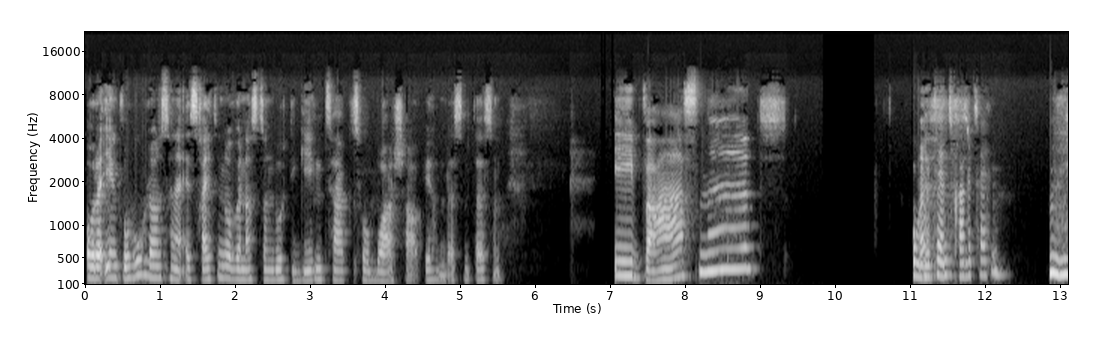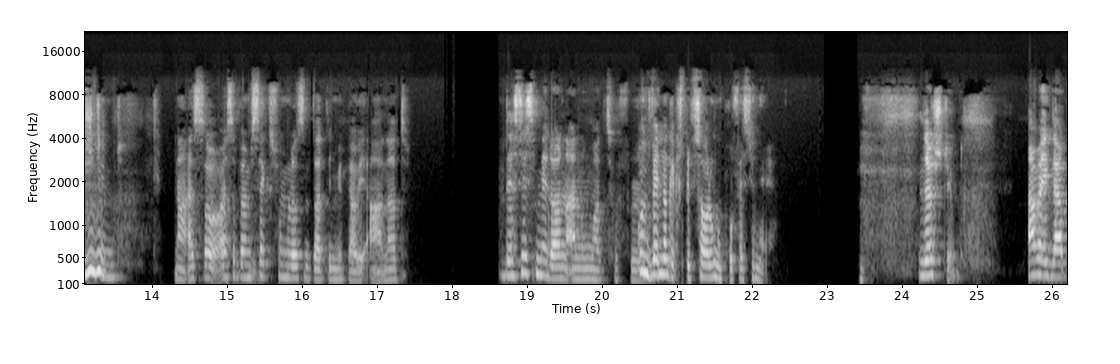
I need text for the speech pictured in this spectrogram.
oder irgendwo hochladen, sondern es reicht ja nur, wenn er es dann durch die Gegend sagt, so, boah, schau, wir haben das und das und ich weiß nicht. OnlyFans. Fragezeichen? Stimmt. Na, also, also beim Sex vom Losen tat ich mir, glaube ich, auch nicht. Das ist mir dann auch Nummer zu viel. Und wenn, dann kriegst du Bezahlung und professionell. das stimmt. Aber ich glaube,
